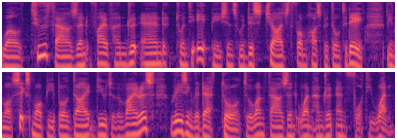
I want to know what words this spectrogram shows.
while 2,528 patients were discharged from hospital today. Meanwhile, six more people died due to the virus, raising the death toll to 1,141.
